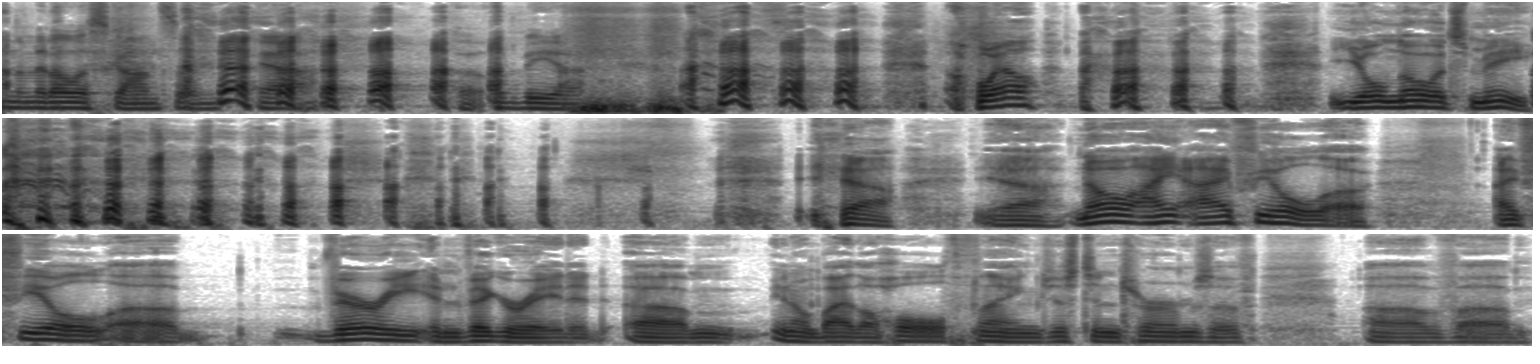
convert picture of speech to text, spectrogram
in the middle of Wisconsin. Yeah. That would be a. Well, you'll know it's me. yeah, yeah. No, I I feel uh, I feel uh, very invigorated, um, you know, by the whole thing, just in terms of of um,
